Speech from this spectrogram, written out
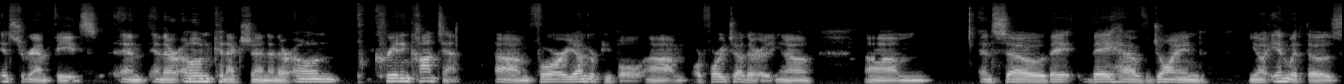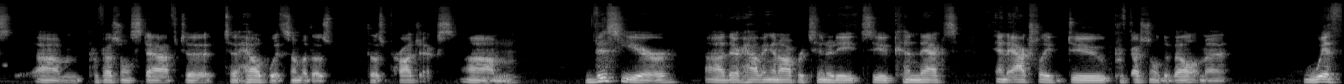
Instagram feeds and, and their own connection and their own creating content um, for younger people um, or for each other, you know. Um, and so they they have joined, you know, in with those um, professional staff to to help with some of those those projects. Mm-hmm. This year, uh, they're having an opportunity to connect and actually do professional development with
